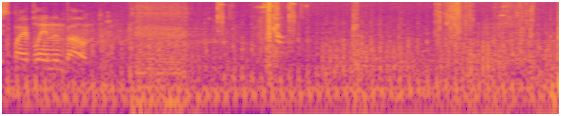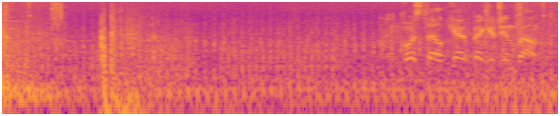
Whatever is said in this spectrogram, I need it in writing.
Spy plane inbound. Hostile care package inbound.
